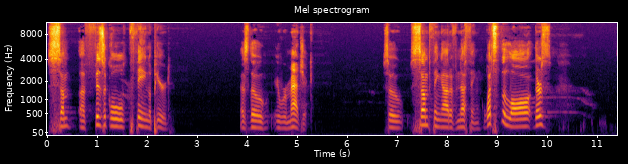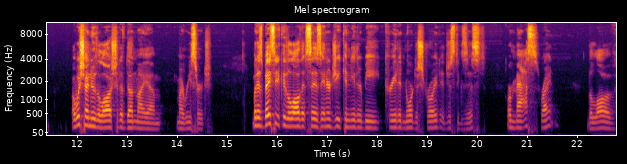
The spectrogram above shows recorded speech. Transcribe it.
some a physical thing appeared. As though it were magic. So something out of nothing. What's the law? There's I wish I knew the law. I should have done my um, my research. But it's basically the law that says energy can neither be created nor destroyed. It just exists or mass, right? The law of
